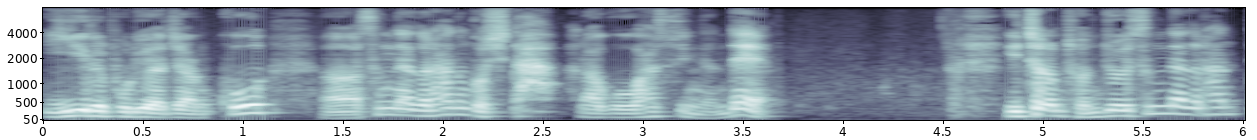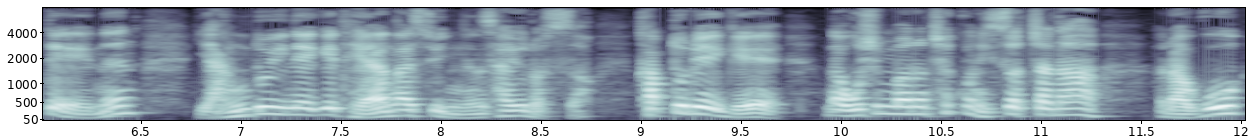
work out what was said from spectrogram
이 일을 보류하지 않고 어, 승낙을 하는 것이다라고 할 수 있는데. 이처럼 전조의 승낙을 한 때에는 양도인에게 대항할 수 있는 사유로서 갑돌이에게 나 50만 원 채권 있었잖아 라고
